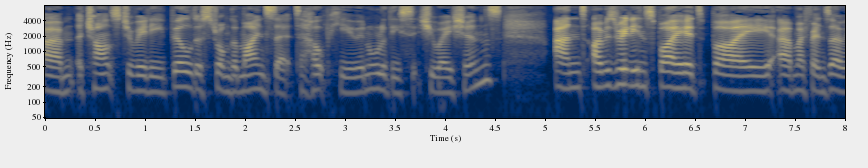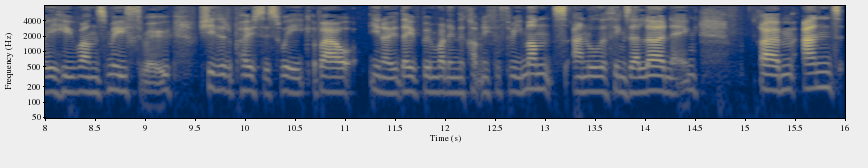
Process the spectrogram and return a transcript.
um, a chance to really build a stronger mindset to help you in all of these situations. And I was really inspired by uh, my friend Zoe, who runs MoveThru. She did a post this week about, you know, they've been running the company for three months and all the things they're learning. Um, and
